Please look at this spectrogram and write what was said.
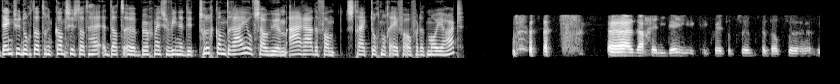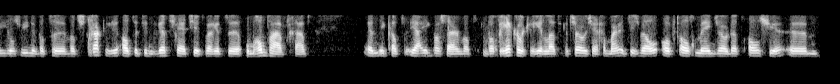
denkt u nog dat er een kans is dat, hij, dat uh, burgemeester Wiener dit terug kan draaien? Of zou u hem aanraden van strijk toch nog even over dat mooie hart? uh, nou, geen idee. Ik, ik weet dat, uh, dat Jos Wiener wat, wat strakker altijd in de wedstrijd zit waar het om handhaven gaat. En ik, had, ja, ik was daar wat, wat rekkelijker in, laat ik het zo zeggen. Maar het is wel over het algemeen zo dat als je... Um,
